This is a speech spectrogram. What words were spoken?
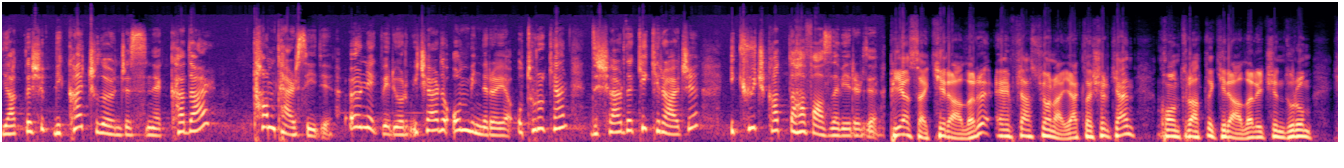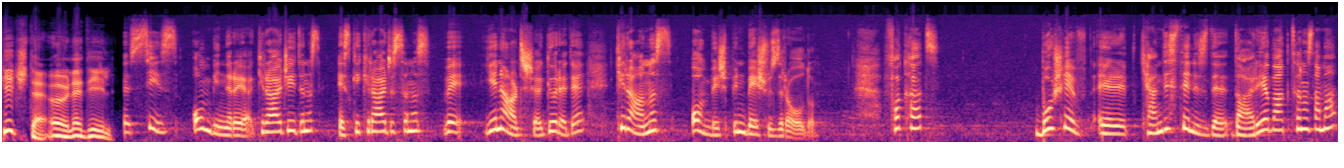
yaklaşık birkaç yıl öncesine kadar tam tersiydi. Örnek veriyorum içeride 10 bin liraya otururken dışarıdaki kiracı 2-3 kat daha fazla verirdi. Piyasa kiraları enflasyona yaklaşırken kontratlı kiralar için durum hiç de öyle değil. Siz 10 bin liraya kiracıydınız, eski kiracısınız ve yeni artışa göre de kiranız 15.500 lira oldu. Fakat boş ev e, kendi sitenizde daireye baktığınız zaman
